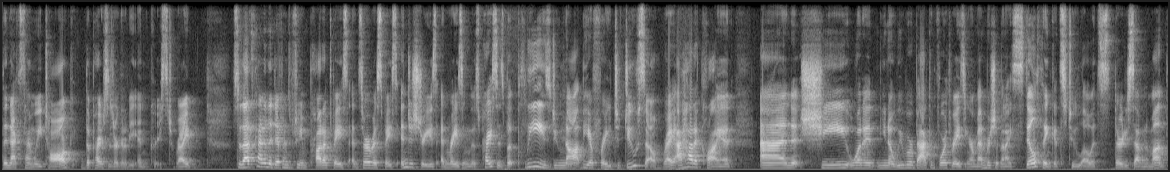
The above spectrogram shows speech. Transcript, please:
the next time we talk, the prices are gonna be increased, right? So that's kind of the difference between product based and service based industries and raising those prices. But please do not be afraid to do so, right? I had a client and she wanted you know we were back and forth raising our membership and i still think it's too low. It's 37 a month.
